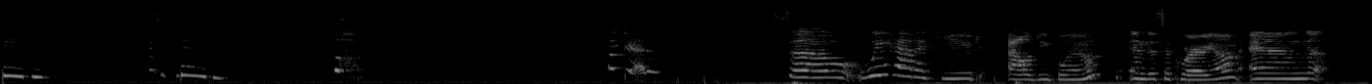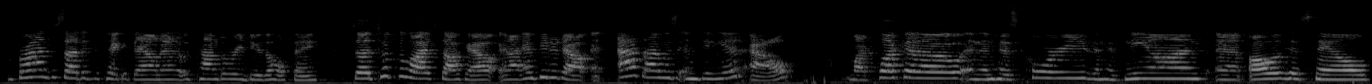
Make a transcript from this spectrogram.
baby. He's a baby. Oh. Look at it. So we had a huge algae bloom in this aquarium and Brian decided to take it down and it was time to redo the whole thing. So I took the livestock out and I emptied it out and as I was emptying it out, my pleco and then his cories and his neons and all of his snails.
